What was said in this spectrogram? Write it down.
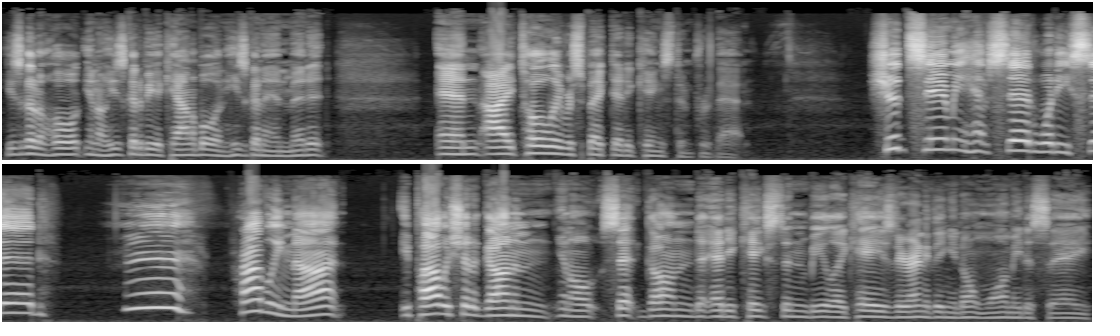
He's going to hold, you know, he's going to be accountable and he's going to admit it. And I totally respect Eddie Kingston for that. Should Sammy have said what he said? Eh, probably not. He probably should have gone and, you know, set gone to Eddie Kingston and be like, hey, is there anything you don't want me to say?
